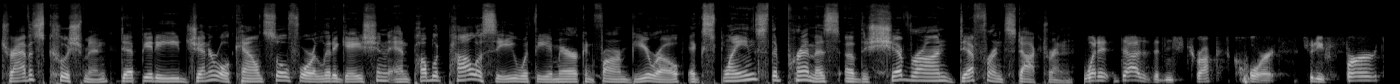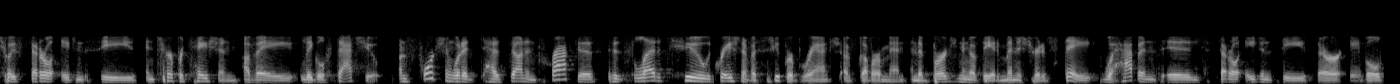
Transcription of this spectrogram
Travis Cushman, Deputy General Counsel for Litigation and Public Policy with the American Farm Bureau, explains the premise of the Chevron deference doctrine. What it does is it instructs courts to defer to a federal agency's interpretation of a legal statute. Unfortunately, what it has done in practice is it's led to the creation of a super branch of government and the burgeoning of the administrative state. What happens is federal agencies are able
